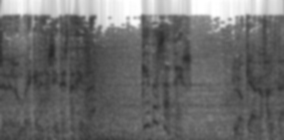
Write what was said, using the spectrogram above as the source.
Ser el hombre que necesita esta ciudad. ¿Qué vas a hacer? Lo que haga falta.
